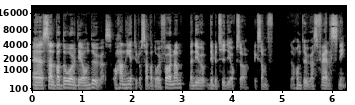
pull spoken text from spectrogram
eh, Salvador de Honduras. Och han heter ju då Salvador i förnamn, men det, det betyder ju också liksom Honduras frälsning.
